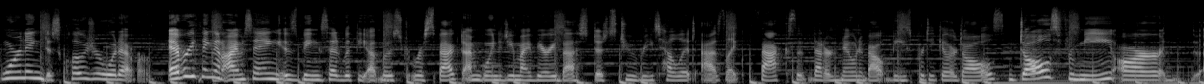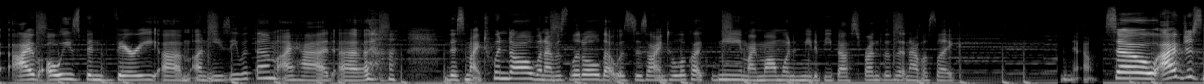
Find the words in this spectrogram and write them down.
warning, disclosure, whatever. Everything that I'm saying is being said with the utmost respect. I'm going to do my very best just to retell it as like facts that, are known about these particular dolls. Dolls for me are, I've always been very um, uneasy with them. I had uh, this my twin doll when I was little that was designed to look like me. My mom wanted me to be best friends with it and I was like, no. So I've just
